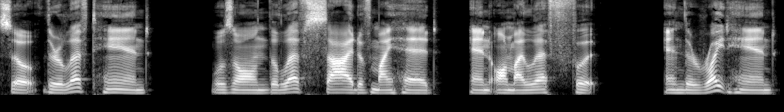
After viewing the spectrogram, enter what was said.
So their left hand was on the left side of my head and on my left foot, and their right hand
